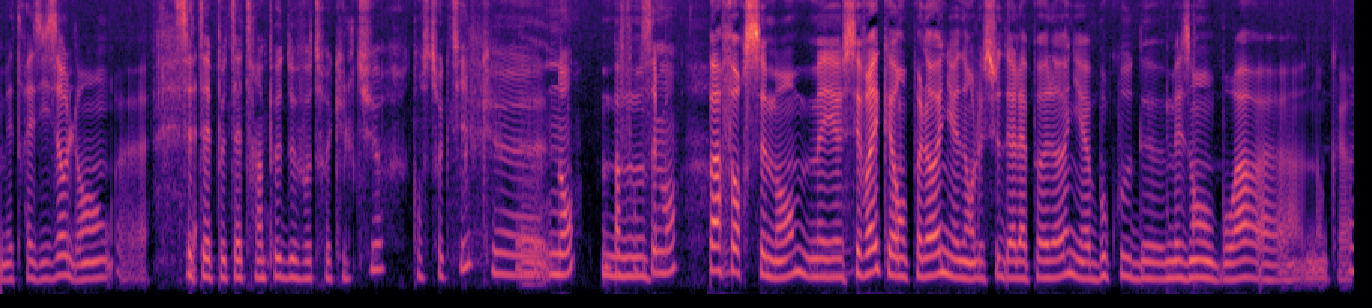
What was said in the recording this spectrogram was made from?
mais très isolants. euh, C'était peut-être un peu de votre culture constructive que... Euh, non, pas hum, forcément? Pas forcément, mais c'est vrai qu'en Pologne, dans le sud de la Pologne, il y a beaucoup de maisons en bois. euh, donc, euh, Ouais.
